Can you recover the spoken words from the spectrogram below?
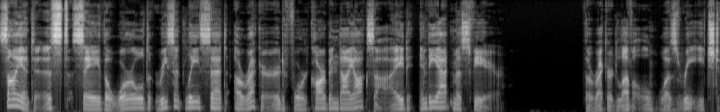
Scientists say the world recently set a record for carbon dioxide in the atmosphere. The record level was reached,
